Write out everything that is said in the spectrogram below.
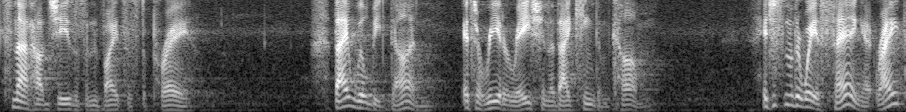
It's not how Jesus invites us to pray. Thy will be done. It's a reiteration of thy kingdom come. It's just another way of saying it, right?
